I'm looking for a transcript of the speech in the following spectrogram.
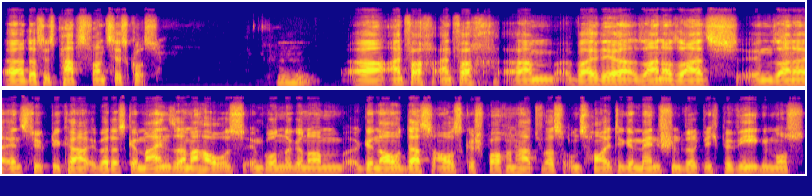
das ist Papst Franziskus. Mhm. Äh, einfach, einfach ähm, weil der seinerseits in seiner Enzyklika über das gemeinsame Haus im Grunde genommen genau das ausgesprochen hat, was uns heutige Menschen wirklich bewegen muss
